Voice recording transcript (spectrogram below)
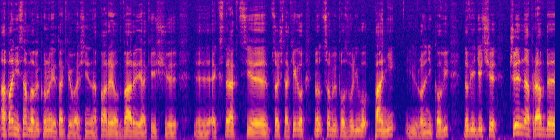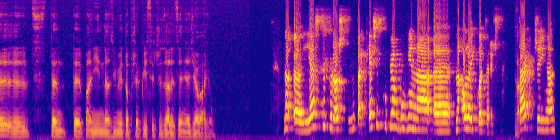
A pani sama wykonuje takie właśnie napary, odwary, jakieś y, y, ekstrakcje, coś takiego, no, co by pozwoliło pani i rolnikowi dowiedzieć się, czy naprawdę y, ten, te pani, nazwijmy to, przepisy czy zalecenia działają. No, e, ja z tych roślin, no tak, ja się skupiam głównie na, e, na olejku eterycznym, Tak. tak? Czyli na,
